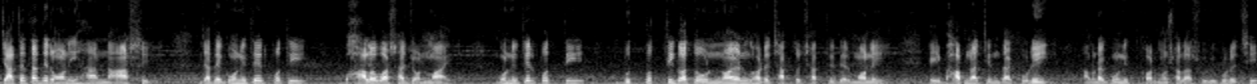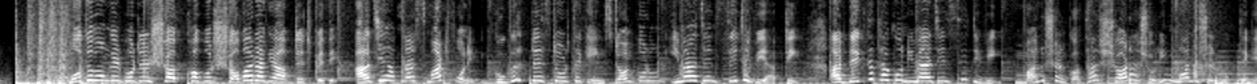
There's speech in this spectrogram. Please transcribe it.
যাতে তাদের অনীহা না আসে, যাতে গণিতের প্রতি ভালোবাসা জন্মায়। গণিতের প্রতি বুৎপত্তিগত উন্নয়ন ঘটে ছাত্রছাত্রীদের মনে এই ভাবনা চিন্তা করেই আমরা গণিত কর্মশালা শুরু করেছি। মধ্যবঙ্গের ভোটের সব খবর সবার আগে আপডেট পেতে আজই আপনার স্মার্টফোনে গুগল প্লে স্টোর থেকে ইনস্টল করুন ইমাজিন সিটিভি অ্যাপটি। আর দেখতে থাকুন ইমাজিন সিটিভি, মানুষের কথা সরাসরি মানুষের মুখ থেকে।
